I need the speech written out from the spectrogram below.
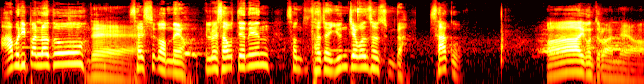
아무리 빨라도 네. 살 수가 없네요. 1루에서 아웃 때는 선두 타자 윤재원 선수입니다. 4구 아 이건 들어왔네요.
